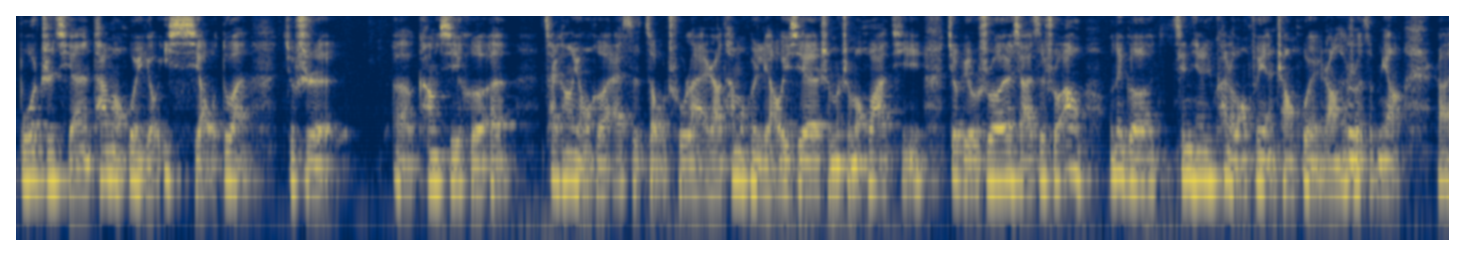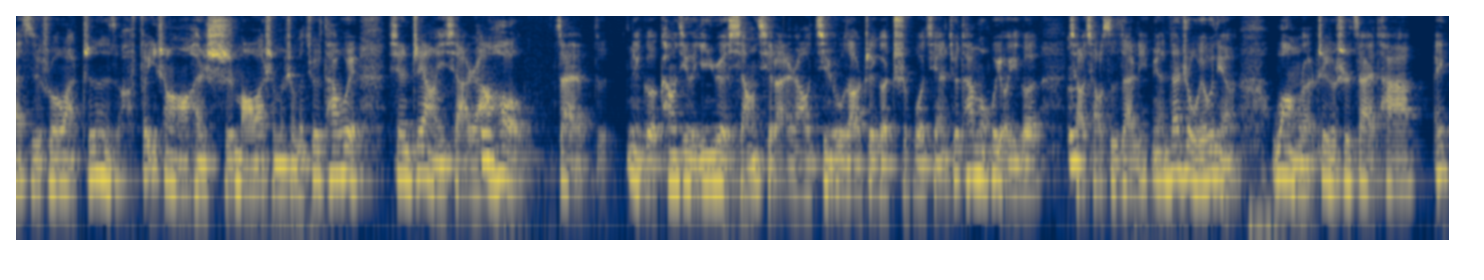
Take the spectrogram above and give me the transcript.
播之前，他们会有一小段，就是呃康熙和呃。蔡康永和 S 走出来，然后他们会聊一些什么什么话题，就比如说小 S 说哦，那个前几天去看了王菲演唱会，然后他说怎么样，然后 S 就说哇，真的非常好，很时髦啊，什么什么，就是他会先这样一下，然后。在那个康熙的音乐响起来，然后进入到这个直播间，就他们会有一个小巧思在里面，但是我有点忘了，这个是在他哎，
